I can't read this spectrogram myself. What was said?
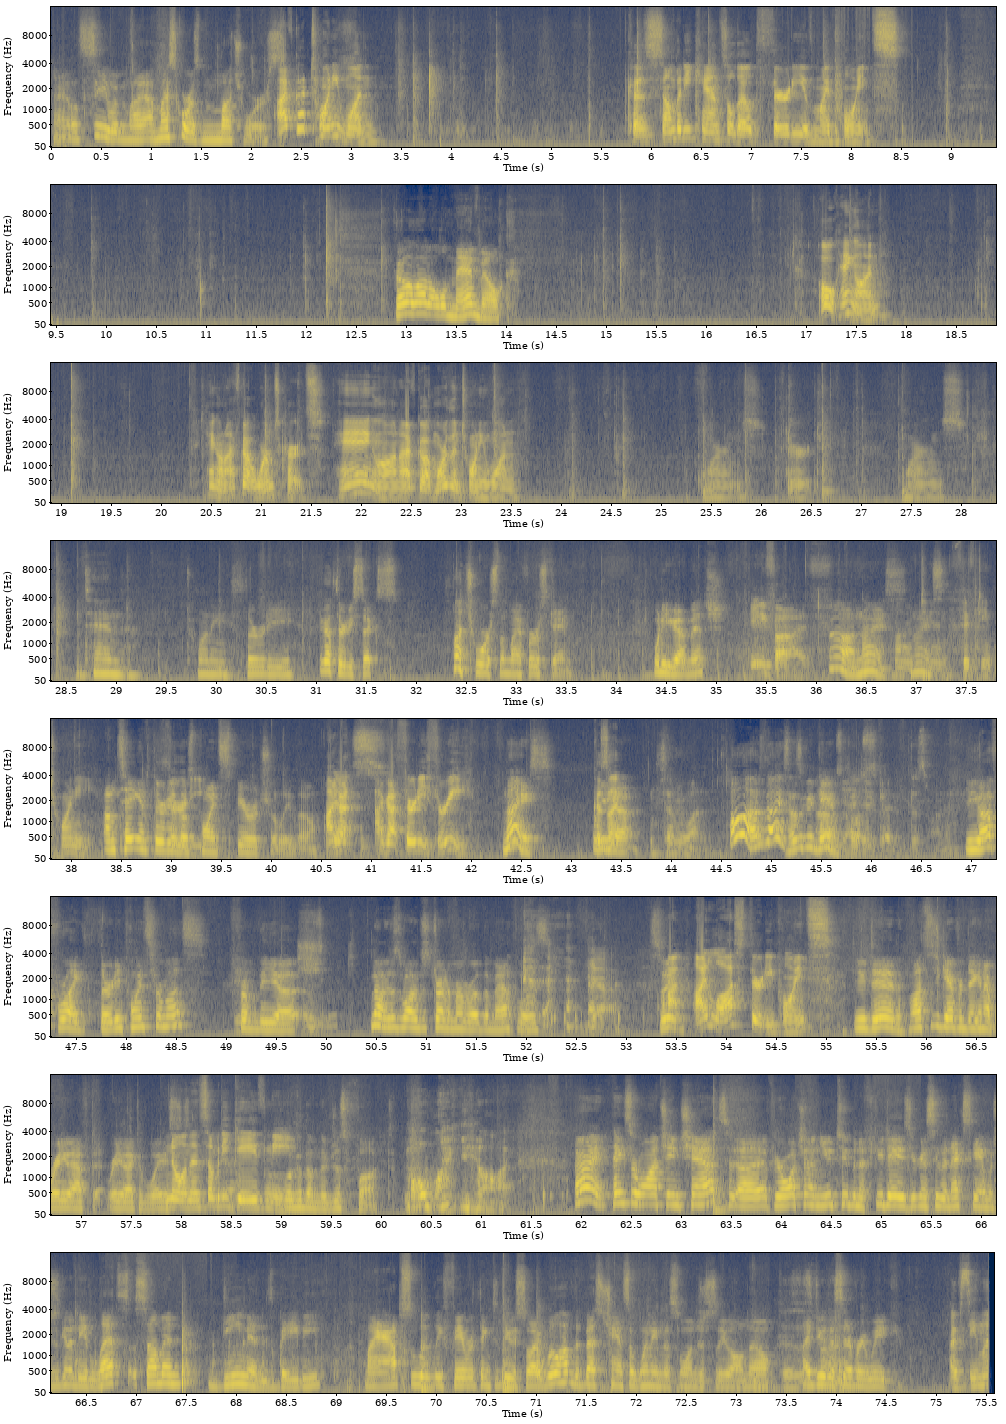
All right, let's see what my my score is much worse. I've got 21. Because somebody canceled out 30 of my points. Got a lot of old man milk. Oh, hang on. Hang on, I've got worms cards. Hang on, I've got more than 21. Worms, dirt, worms. 10, 20, 30. I got 36. Much worse than my first game. What do you got, Mitch? 85. Oh, nice, 5, nice. 10, 15, 20. I'm taking 30, of those points spiritually, though. I Yes. got I got 33. Nice. What 'Cause do you I- got? Seventy-one. Oh, that was nice. That was a good game. Oh, Yeah, I did good this one. You got for like 30 points from us? From the, uh... No, I just, I'm just trying to remember what the math was. Yeah. Sweet. I, I lost 30 points. You did. Well, that's what you get for digging up radioactive, radioactive waste. No, and then somebody Yeah. gave me. Look at them. They're just fucked. Oh my god. All right, thanks for watching, chat. Uh, if you're watching on YouTube in a few days, you're going to see the next game, which is going to be Let's Summon Demons, baby. My absolutely favorite thing to do. So I will have the best chance of winning this one, just so you all know. I do this every week. I've seen like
